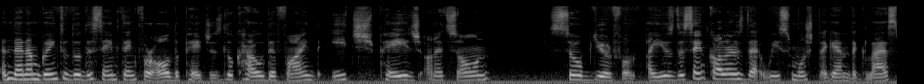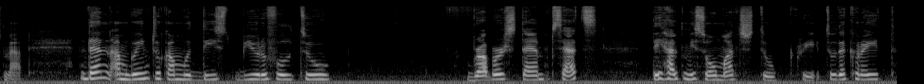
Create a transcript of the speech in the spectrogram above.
And then I'm going to do the same thing for all the pages. Look how defined each page on its own. So beautiful. I use the same colors that we smooshed again the glass mat then I'm going to come with these beautiful two rubber stamp sets. They help me so much to create to decorate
